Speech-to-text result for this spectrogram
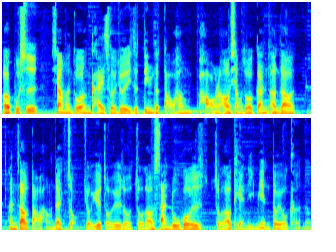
而不是像很多人开车就是一直盯着导航跑，然后想说干按照按照导航在走，就越走越走，走到山路或者是走到田里面都有可能。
